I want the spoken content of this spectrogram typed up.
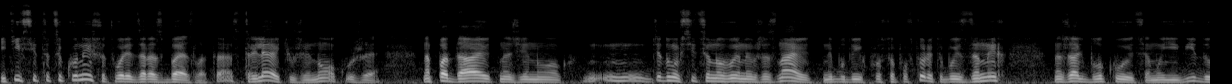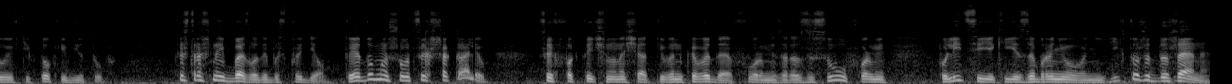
І ті всі тицикуни, що творять зараз безлад, та, стріляють у жінок уже, нападають на жінок. Я думаю, всі ці новини вже знають, не буду їх просто повторювати, бо із-за них, на жаль, блокуються мої відео і в TikTok, і в YouTube. Це страшний безлад і безпреділ. То я думаю, що у цих шакалів, цих фактично нащадків НКВД в формі зараз ЗСУ, в формі поліції, які є заброньовані, їх теж дожене.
